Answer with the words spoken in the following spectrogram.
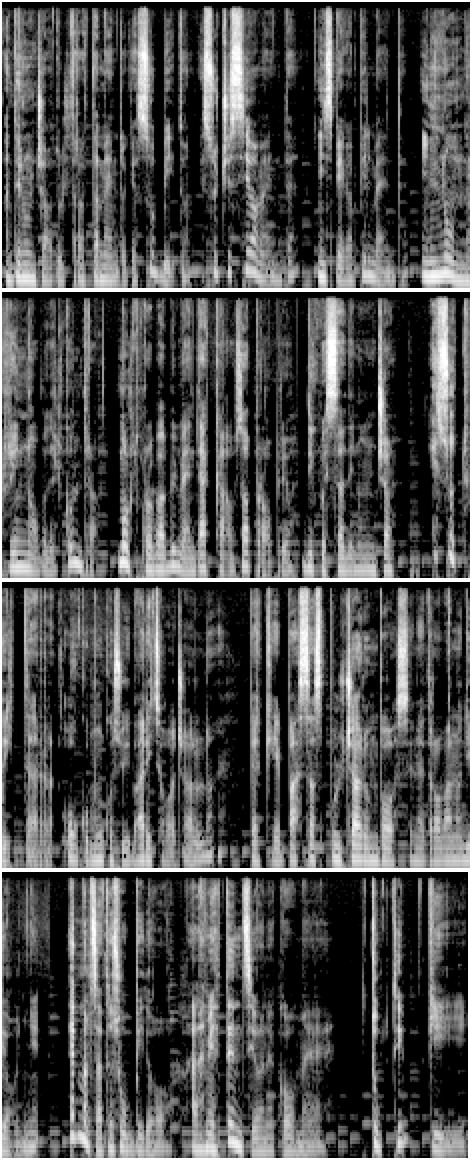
ha denunciato il trattamento che ha subito e successivamente, inspiegabilmente, il non rinnovo del contratto, molto probabilmente a causa proprio di questa denuncia. E su Twitter o comunque sui vari social, perché basta spulciare un po' se ne trovano di ogni, è balzata subito alla mia attenzione come tutti, chi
